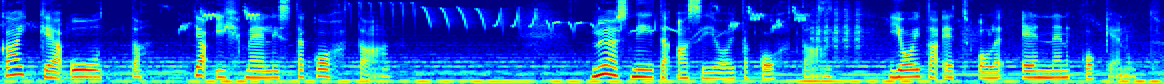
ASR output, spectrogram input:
kaikkea uutta ja ihmeellistä kohtaan. myös niitä asioita kohtaan, joita et ole ennen kokenut.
